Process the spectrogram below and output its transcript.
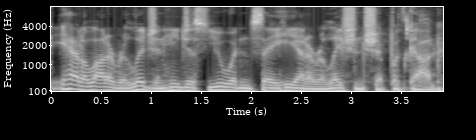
he had a lot of religion. He just you wouldn't say he had a relationship with God.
